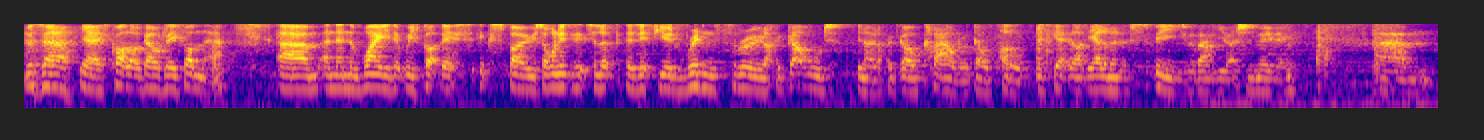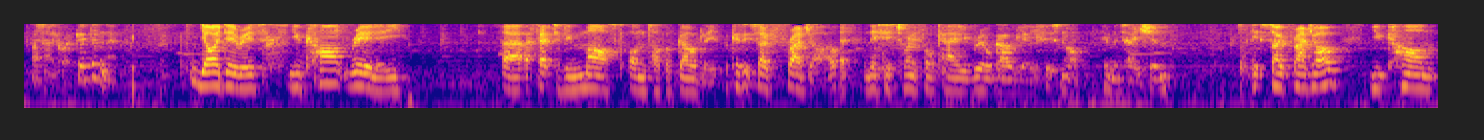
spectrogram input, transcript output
was, uh, yeah, it's quite a lot of gold leaf on there. Um, and then the way that we've got this exposed, I wanted it to look as if you'd ridden through like a gold, you know, like a gold cloud or a gold puddle, and to get like the element of speed without you actually moving. Um, that sounded quite good, didn't it? The idea is you can't really uh, effectively mask on top of gold leaf because it's so fragile. And this is 24k real gold leaf; it's not imitation. It's so fragile you can't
